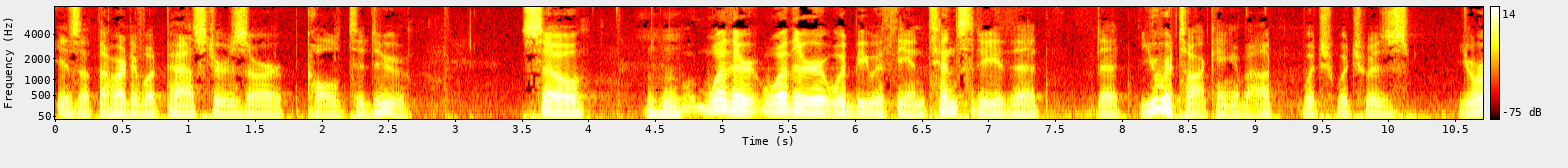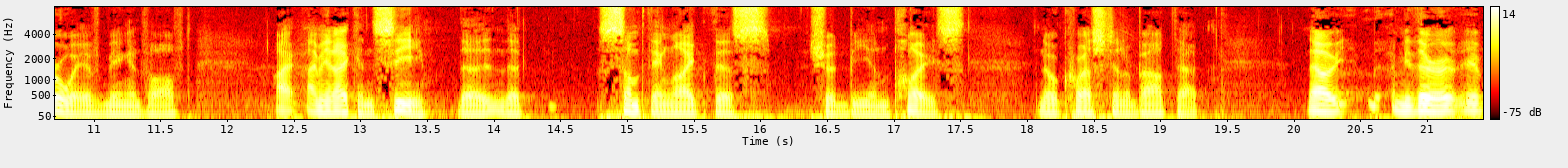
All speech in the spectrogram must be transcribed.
is at the heart of what pastors are called to do. So, mm-hmm. whether whether it would be with the intensity that that you were talking about, which which was your way of being involved, I, I mean, I can see the, that something like this should be in place. No question about that. Now, I mean, there.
